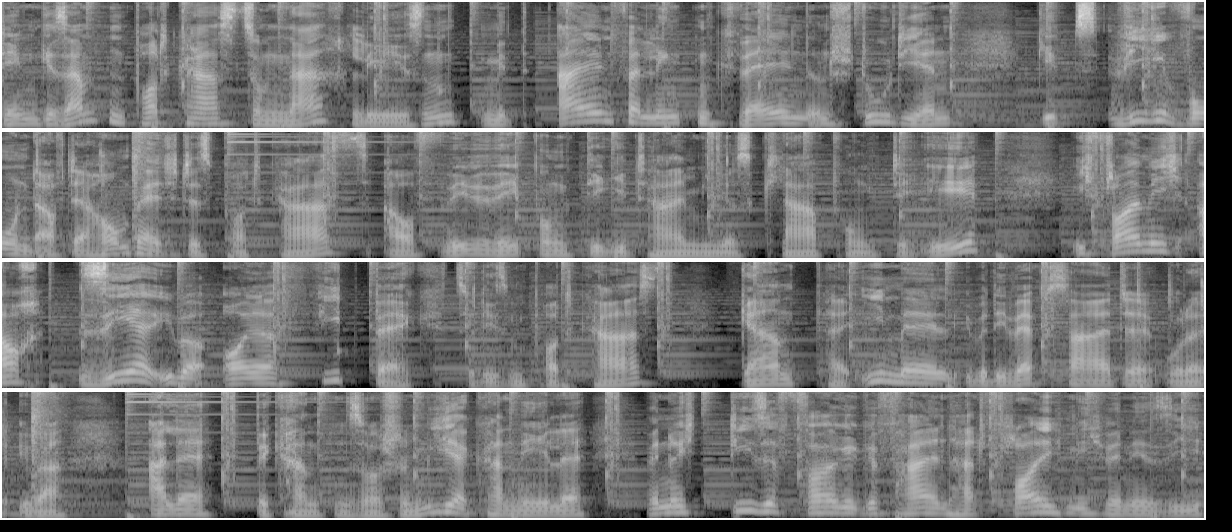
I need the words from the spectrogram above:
Den gesamten Podcast zum Nachlesen mit allen verlinkten Quellen und Studien gibt's wie gewohnt auf der Homepage des Podcasts auf www.digital-klar.de. Ich freue mich auch sehr über euer Feedback zu diesem Podcast. Gern per E-Mail, über die Webseite oder über alle bekannten Social Media Kanäle. Wenn euch diese Folge gefallen hat, freue ich mich, wenn ihr sie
